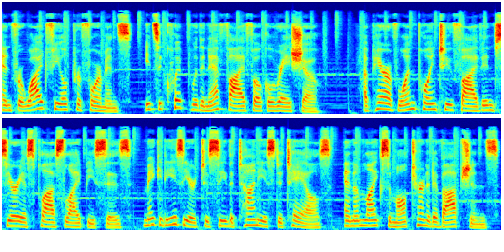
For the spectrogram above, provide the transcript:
and for wide field performance, it's equipped with an f5 focal ratio. A pair of 1.25-inch Sirius Plössl eyepieces make it easier to see the tiniest details, and unlike some alternative options,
